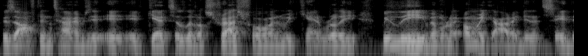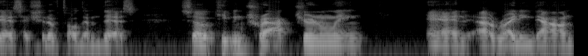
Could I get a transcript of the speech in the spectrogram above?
Because oftentimes it, it, it, gets a little stressful and we can't really, we leave and we're like, oh my God, I didn't say this. I should have told them this. So keeping track, journaling, and uh, writing down,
